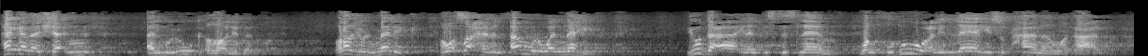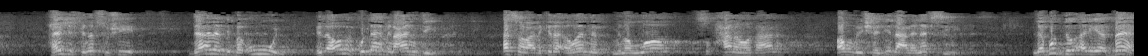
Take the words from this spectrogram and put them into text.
هكذا شأن الملوك غالبا. رجل ملك هو صاحب الأمر والنهي يدعى إلى الاستسلام والخضوع لله سبحانه وتعالى. هيجد في نفسه شيء. ده أنا اللي بقول. الأوامر كلها من عندي. أسمع بعد كده أوامر من الله سبحانه وتعالى. أمر شديد على نفسه. لابد أن يأباه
